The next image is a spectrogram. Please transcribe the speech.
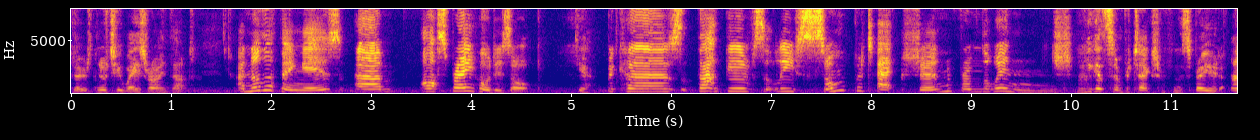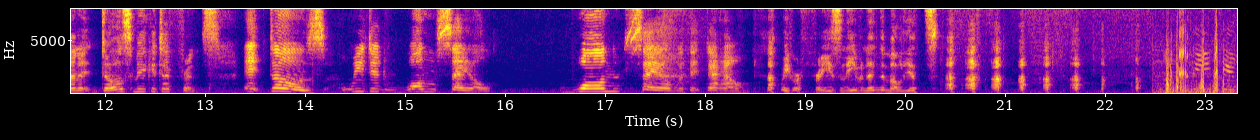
There's no two ways around that. Another thing is um, our spray hood is up. Yeah. Because that gives at least some protection from the wind. You get some protection from the spray hood and it does make a difference. It does. We did one sail. One sail with it down. we were freezing even in the millions. Keep it.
